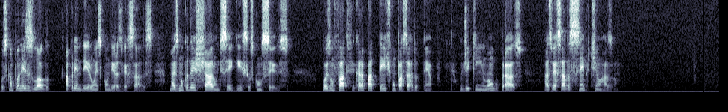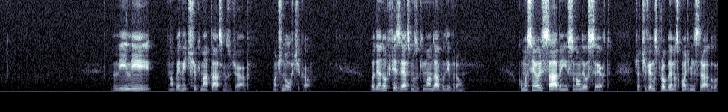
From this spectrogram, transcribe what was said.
os camponeses logo aprenderam a esconder as versadas, mas nunca deixaram de seguir seus conselhos, pois um fato ficara patente com o passar do tempo, o de que, em longo prazo, as versadas sempre tinham razão. Lily não permitiu que matássemos o diabo, continuou Urtical. Ordenou que fizéssemos o que mandava o livrão. Como os senhores sabem, isso não deu certo. Já tivemos problemas com o administrador.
